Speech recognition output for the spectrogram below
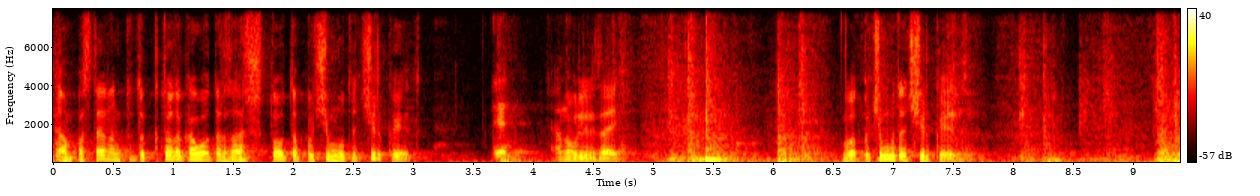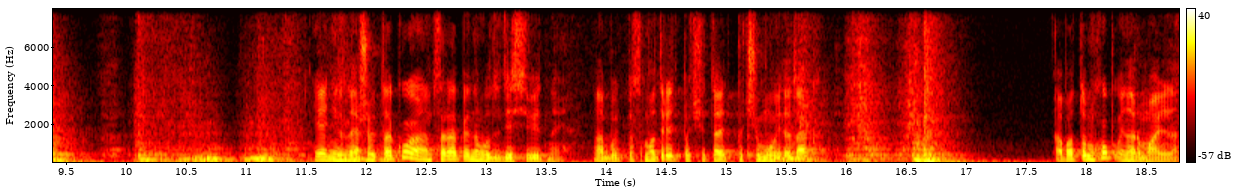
Там постоянно кто-то кто, кого-то за что-то почему-то чиркает. Э, а ну вылезай. Вот, почему-то чиркает. Я не знаю, что это такое, но царапины вот здесь видны. Надо будет посмотреть, почитать, почему это так. А потом хоп, и нормально.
